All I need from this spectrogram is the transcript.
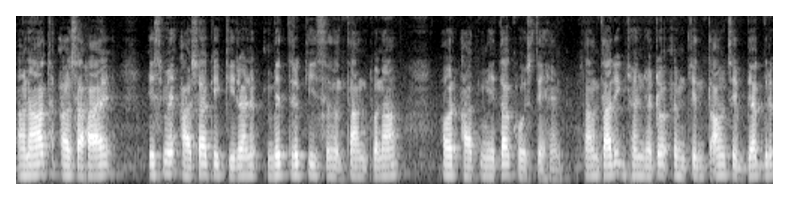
अनाथ, असहाय, इसमें आशा की किरण, मित्र की सांत्वना और आत्मीयता खोजते हैं। सांसारिक झंझटों एवं चिंताओं से व्यग्र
